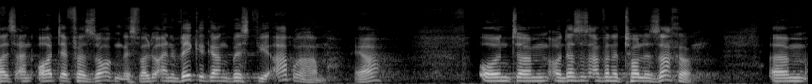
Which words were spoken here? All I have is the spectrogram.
Weil es ein Ort der Versorgung ist, weil du einen Weg gegangen bist wie Abraham. Ja? Und, ähm, und das ist einfach eine tolle Sache. Ähm,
